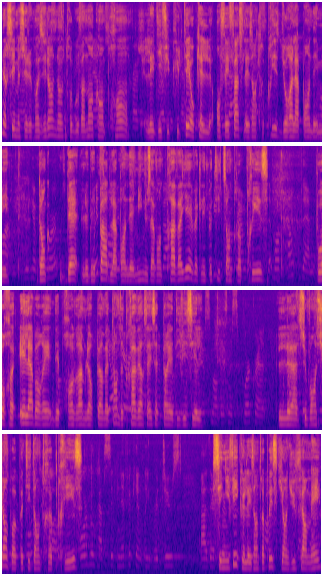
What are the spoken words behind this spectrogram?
Merci, Monsieur le Président. Notre gouvernement comprend les difficultés auxquelles ont fait face les entreprises durant la pandémie. Donc, dès le départ de la pandémie, nous avons travaillé avec les petites entreprises pour élaborer des programmes leur permettant de traverser cette période difficile. La subvention pour petites entreprises signifie que les entreprises qui ont dû fermer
